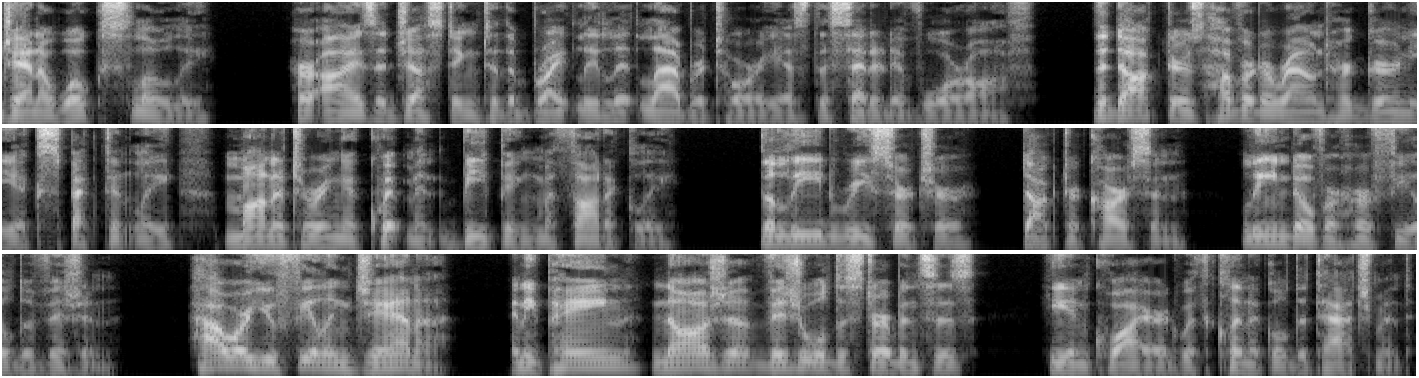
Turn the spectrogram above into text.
Jana woke slowly, her eyes adjusting to the brightly lit laboratory as the sedative wore off. The doctors hovered around her gurney expectantly, monitoring equipment beeping methodically. The lead researcher, Dr. Carson, leaned over her field of vision. How are you feeling, Jana? Any pain, nausea, visual disturbances? He inquired with clinical detachment.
